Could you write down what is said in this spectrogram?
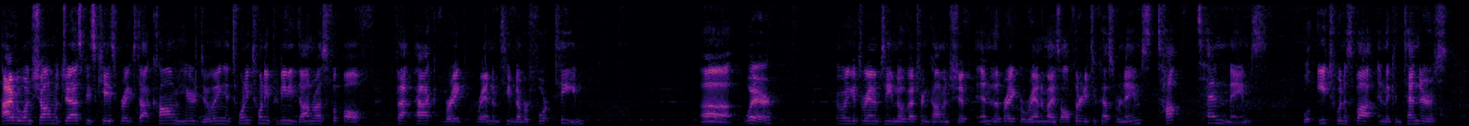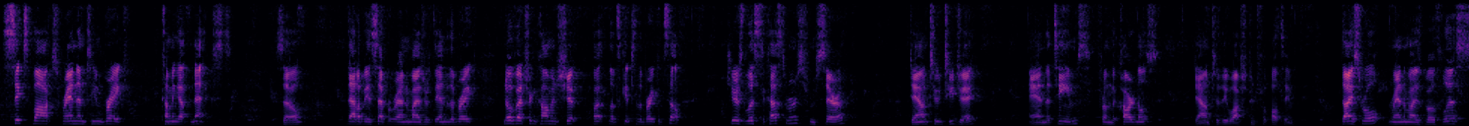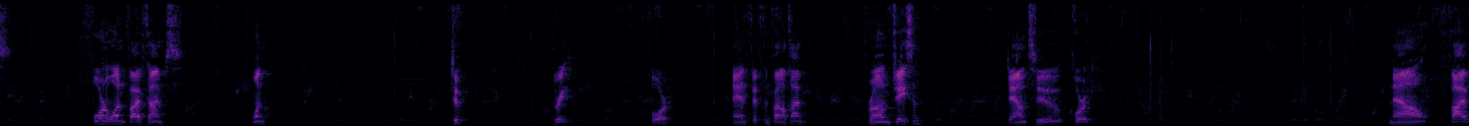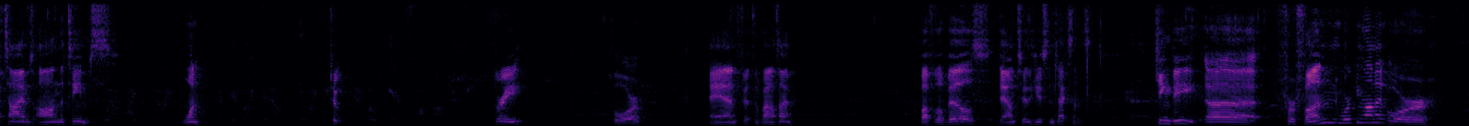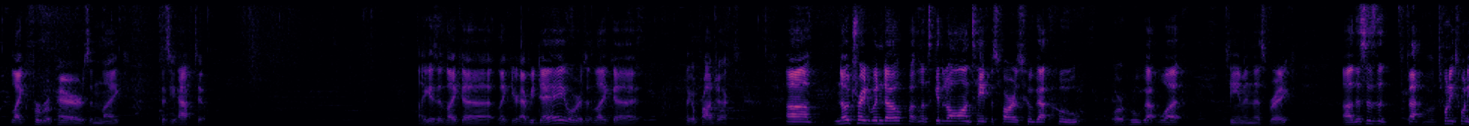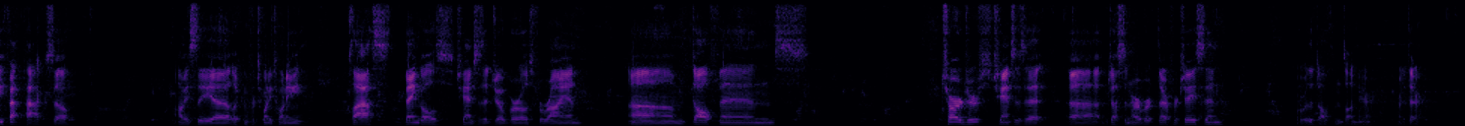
Hi everyone, Sean with jaspyscasebreaks.com here doing a 2020 Panini Donruss Football Fat Pack Break Random Team number 14. Uh, where everyone gets random team, no veteran common ship. End of the break, we'll randomize all 32 customer names. Top 10 names will each win a spot in the contenders six box random team break coming up next. So that'll be a separate randomizer at the end of the break. No veteran common ship, but let's get to the break itself. Here's a list of customers from Sarah down to TJ and the teams from the Cardinals down to the Washington football team. Dice roll, randomize both lists. Four and one, five times. One, two, three, four, and fifth and final time. From Jason down to Corey. Now, five times on the teams. One, two, three, four, and fifth and final time. Buffalo Bills down to the Houston Texans. King D, uh, for fun working on it or like for repairs and like because you have to? Like, is it like a like your everyday or is it like a like a project? Um, no trade window, but let's get it all on tape as far as who got who or who got what team in this break. Uh, this is the fat, 2020 Fat Pack, so obviously uh, looking for 2020 class. Bengals, chances at Joe Burrows for Ryan. Um, Dolphins, Chargers, chances at uh, Justin Herbert there for Jason. Where were the Dolphins on here? Right there.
